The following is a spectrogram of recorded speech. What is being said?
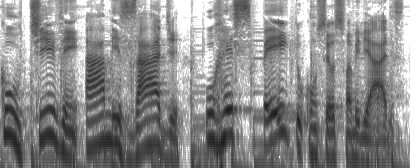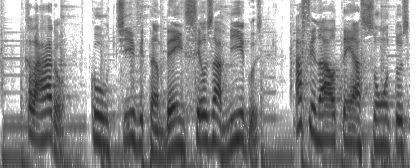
cultivem a amizade, o respeito com seus familiares. Claro, cultive também seus amigos Afinal, tem assuntos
